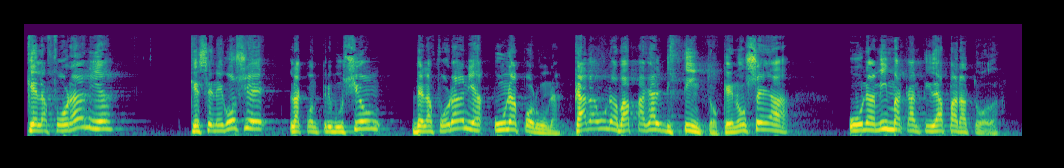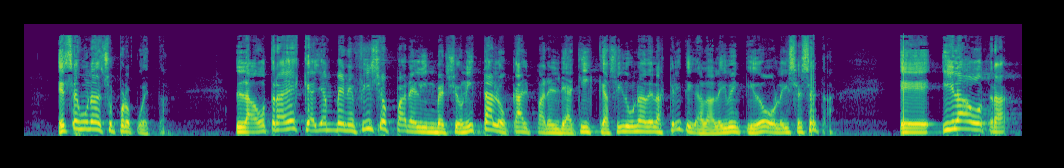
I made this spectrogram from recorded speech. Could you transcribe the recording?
Que la foránea, que se negocie la contribución de la foránea una por una. Cada una va a pagar distinto, que no sea una misma cantidad para todas. Esa es una de sus propuestas. La otra es que hayan beneficios para el inversionista local, para el de aquí, que ha sido una de las críticas, la ley 22 o ley 60. Eh, y la otra,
